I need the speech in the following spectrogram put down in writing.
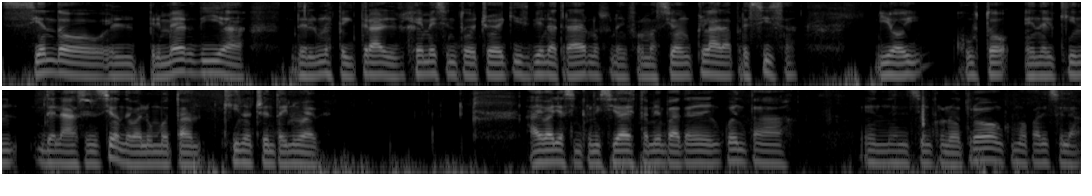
siendo el primer día de luna espectral, el GM108X viene a traernos una información clara, precisa. Y hoy, justo en el kin de la ascensión de Balum Botán, kin 89. Hay varias sincronicidades también para tener en cuenta en el sincronotrón, como aparece la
